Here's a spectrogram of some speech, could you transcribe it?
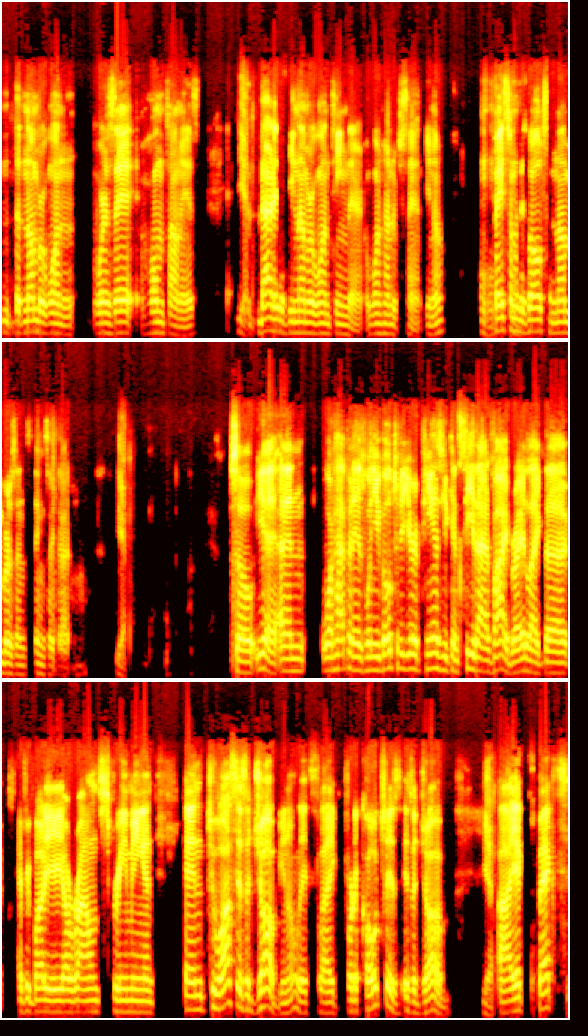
the number one where their hometown is. Yeah. That is the number one team there, 100%, you know, mm-hmm. based on results and numbers and things like that. Yeah. So, yeah. And what happened is when you go to the Europeans, you can see that vibe, right? Like the everybody around screaming and and to us is a job, you know. It's like for the coaches is a job. Yeah. I expect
